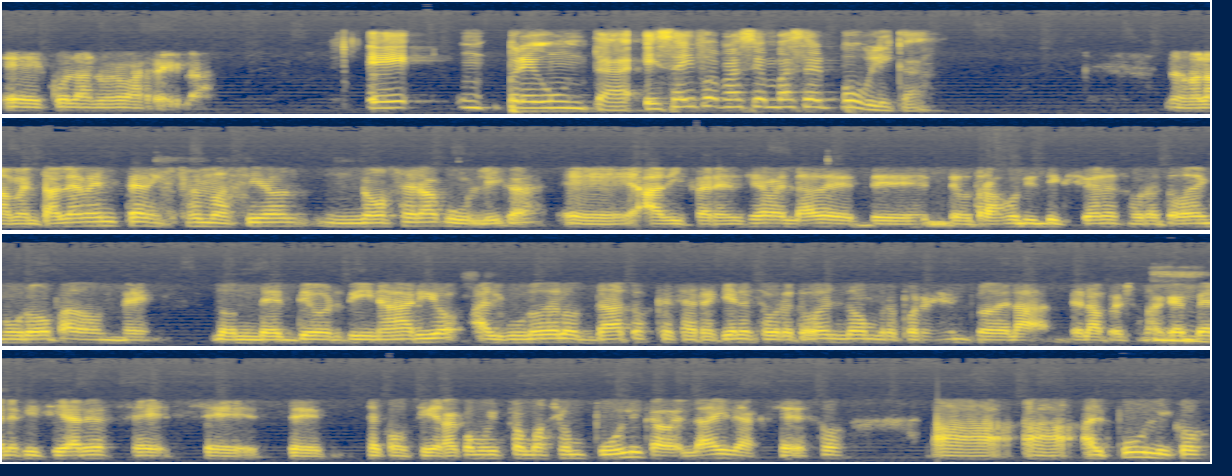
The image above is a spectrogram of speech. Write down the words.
eh, con la nueva regla. Eh, pregunta, ¿esa información va a ser pública? No, lamentablemente la información no será pública, eh, a diferencia ¿verdad? De, otras jurisdicciones, sobre todo en Europa, donde, donde de ordinario algunos de los datos que se requieren, sobre todo el nombre, por ejemplo, de la, de la persona que es beneficiaria, se, se, se, considera como información pública ¿verdad? y de acceso a, al público.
